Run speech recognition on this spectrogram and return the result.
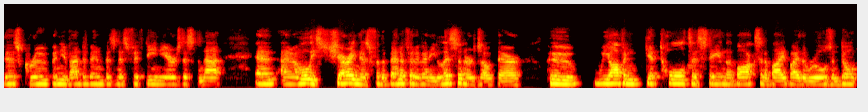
this group, and you've had to be in business 15 years, this and that." And, and I'm only sharing this for the benefit of any listeners out there who we often get told to stay in the box and abide by the rules and don't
